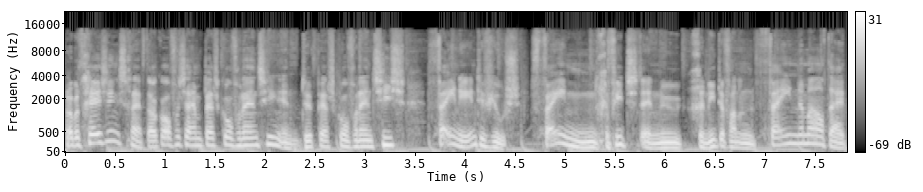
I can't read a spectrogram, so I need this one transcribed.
Robert Gezing schrijft ook over zijn persconferentie en de persconferenties. Fijne interviews, fijn gefietst en nu genieten van een fijne maaltijd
